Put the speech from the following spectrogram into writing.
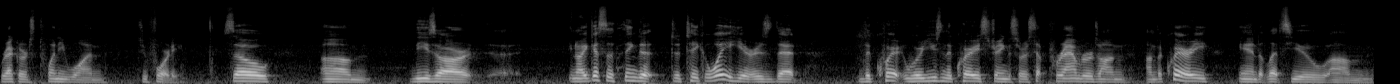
records 21 to 40. So um, these are, uh, you know, I guess the thing to, to take away here is that the we're using the query string to sort of set parameters on, on the query and it lets you, um,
